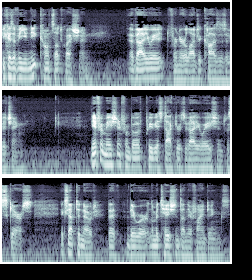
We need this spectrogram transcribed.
because of a unique consult question evaluate for neurologic causes of itching. The information from both previous doctors' evaluations was scarce, except to note that there were limitations on their findings,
